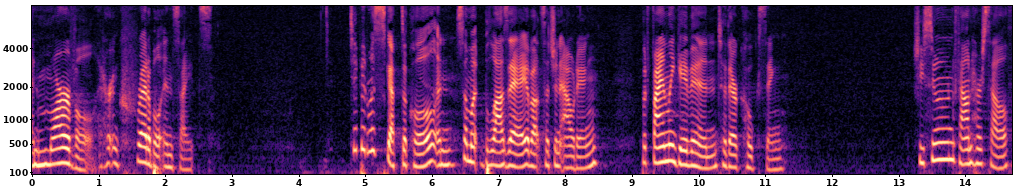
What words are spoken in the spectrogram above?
and marvel at her incredible insights. Tippett was skeptical and somewhat blase about such an outing, but finally gave in to their coaxing. She soon found herself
